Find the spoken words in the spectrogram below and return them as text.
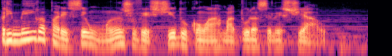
Primeiro apareceu um anjo vestido com a armadura celestial.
